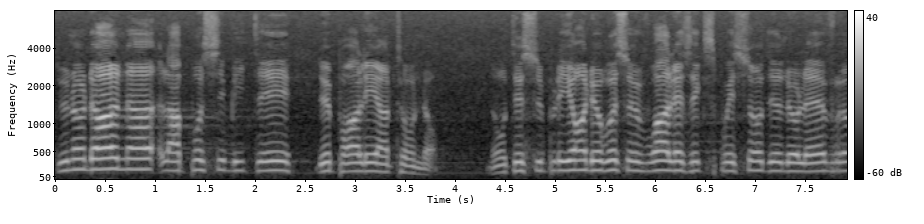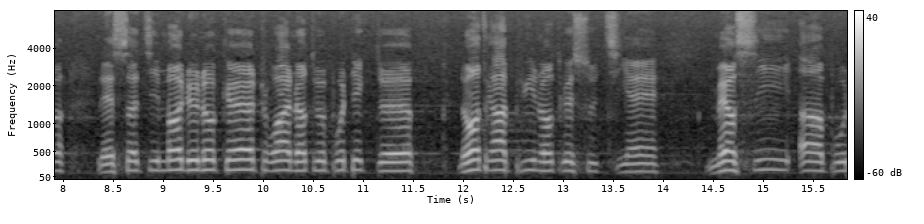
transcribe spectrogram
tu nous donnes la possibilité de parler en ton nom. Nous te supplions de recevoir les expressions de nos lèvres, les sentiments de nos cœurs, toi, notre protecteur, notre appui, notre soutien. Merci euh, pour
